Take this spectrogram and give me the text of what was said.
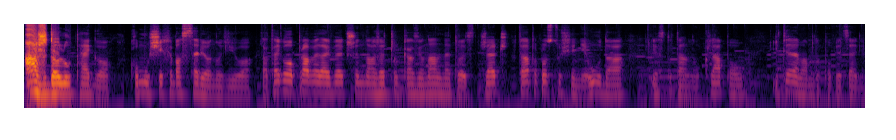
aż do lutego. Komuś się chyba serio nudziło. Dlatego oprawy live action na rzeczy okazjonalne to jest rzecz, która po prostu się nie uda, jest totalną klapą i tyle mam do powiedzenia.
